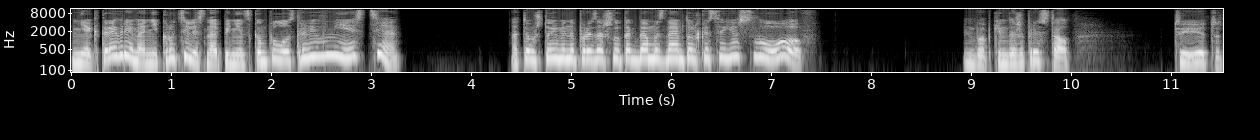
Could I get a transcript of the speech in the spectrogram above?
некоторое время они крутились на Апеннинском полуострове вместе. О том, что именно произошло тогда, мы знаем только с ее слов. Бабкин даже привстал. «Ты это...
